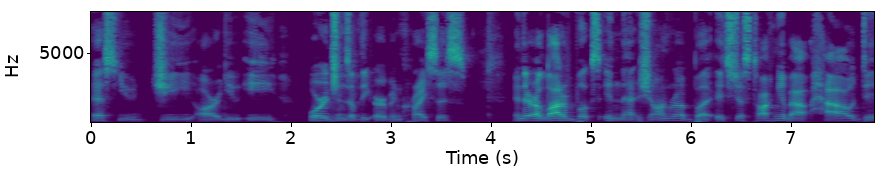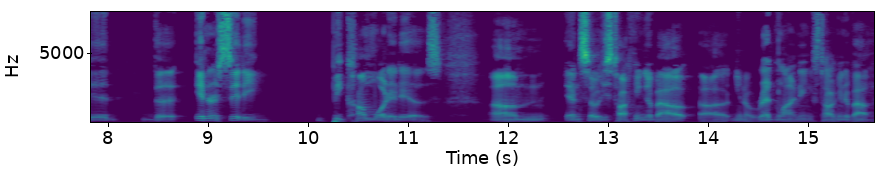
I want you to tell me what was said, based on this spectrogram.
S U G R U E, Origins of the Urban Crisis. And there are a lot of books in that genre, but it's just talking about how did the inner city become what it is. Um, and so he's talking about, uh, you know, redlining, he's talking about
